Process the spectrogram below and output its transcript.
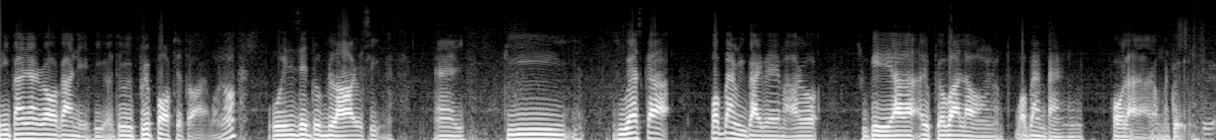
independent rock ကနေပြီးတော့သူတို့ Britpop ဖြစ်သွားတာပေါ့နော် Oasis တို့ Blur တို့ရှိတယ်အဲဒီ US က pop band revival မှာတော့ UK ကအဲ့လိုပြောပါလောက်အောင်တော့ pop band band ကိုပေါ်လာတာတော့မတွေ့ဘူးတွေ့ရ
